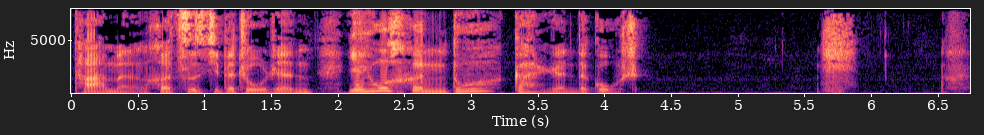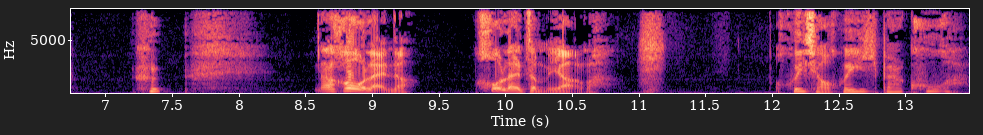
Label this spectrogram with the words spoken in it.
他们和自己的主人也有很多感人的故事。哼，那后来呢？后来怎么样了？灰小灰一边哭啊，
